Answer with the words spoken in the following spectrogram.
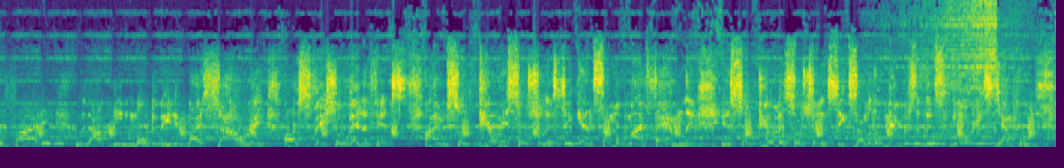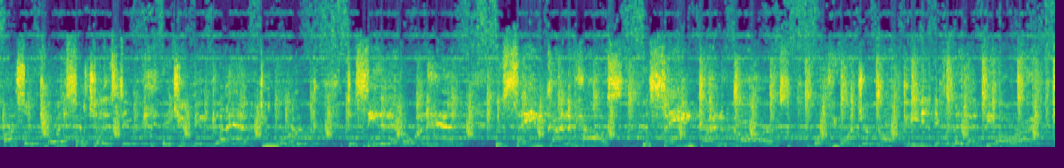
Society without being motivated by salary or special benefits. I'm so purely socialistic and some of my family is so purely socialistic. Some of the members of this glorious temple are so purely socialistic that you'd be glad to work to see that everyone had the same kind of house, the same kind of cars. Or if you want your car painted differently, that'd be. All right.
